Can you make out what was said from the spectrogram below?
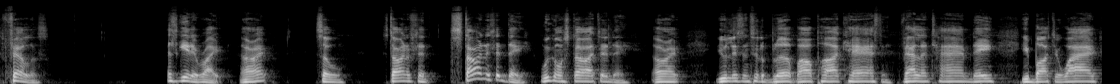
fellas, let's get it right. All right. So starting to, starting today, we're gonna start today. All right. You listen to the Blood Bought podcast and Valentine Day. You bought your wife,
